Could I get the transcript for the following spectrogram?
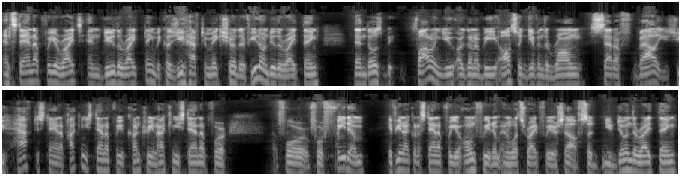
and stand up for your rights and do the right thing because you have to make sure that if you don't do the right thing, then those be- following you are going to be also given the wrong set of values. You have to stand up. How can you stand up for your country and how can you stand up for for for freedom if you're not going to stand up for your own freedom and what's right for yourself? So you're doing the right thing,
